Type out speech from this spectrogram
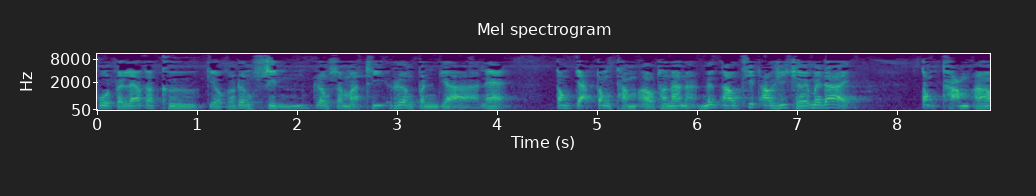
พูดไปแล้วก็คือเกี่ยวกับเรื่องศีลเรื่องสมาธิเรื่องปัญญาแน่ต้องจับต้องทำเอาเท่านั้นอะ นึกเอาคิดเอาเฉยๆไม่ได้ ต้องทำเอา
